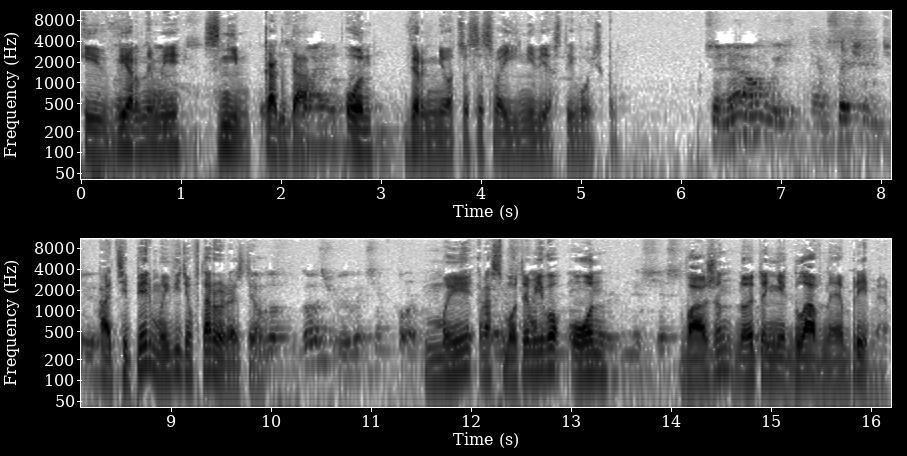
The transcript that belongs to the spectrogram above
И верными с Ним, когда Он вернется со своей невестой войском. А теперь мы видим второй раздел. Мы рассмотрим его. Он важен, но это не главное бремя.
